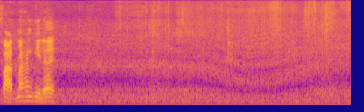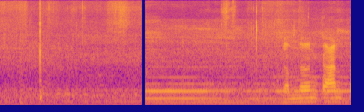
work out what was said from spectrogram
ฝาดมาทางผีเลยดำเนินการไป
